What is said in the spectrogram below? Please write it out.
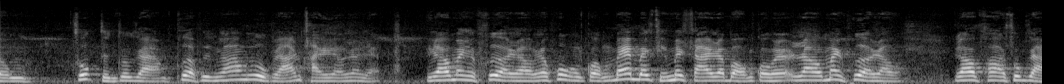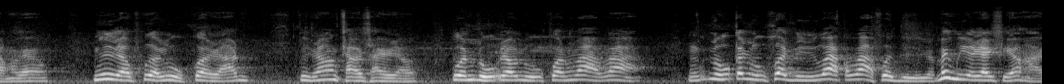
ลงทุกสิ่งทุกอย่าง เพื่อพี่น้องลูกหลานไทยเรานั่นแหละเราไม่เพื่อเราเราพูดกงแม้ไม่ถึงไม่ตายเราบอกกงเราไม่เพื่อเรา เราพอทุกอย่างแล้ว นี่เราเพื่อลูกเพื่อหลานพี่น้องชาวไทยเราควรดุเราดุควรว่าว่าดุก็ดุเพื่อดีว่าก็ว่าเพื่อดี ไม่มีอะไรเสียหาย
